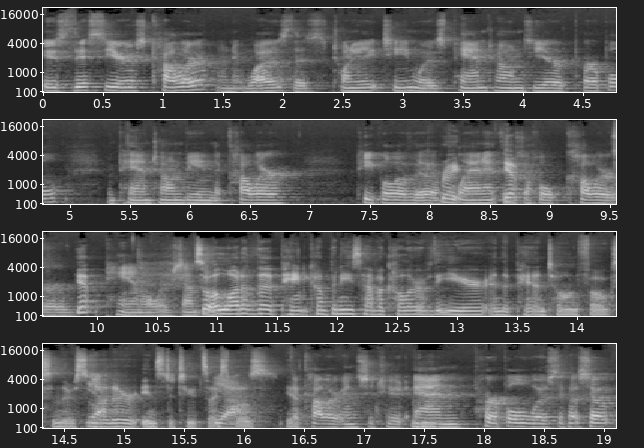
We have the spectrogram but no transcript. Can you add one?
is this year's color, and it was, this 2018 was Pantone's year of purple, and Pantone being the color people of the right. planet. There's yep. a whole color yep. panel or something. So a lot of the paint companies have a color of the year, and the Pantone folks, and there's some yeah. other institutes, I yeah. suppose. Yeah, the Color Institute, mm-hmm. and purple was the color. So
